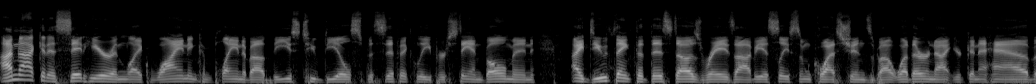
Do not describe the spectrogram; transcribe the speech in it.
I'm not going to sit here and like whine and complain about these two deals specifically for Stan Bowman. I do think that this does raise obviously some questions about whether or not you're going to have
